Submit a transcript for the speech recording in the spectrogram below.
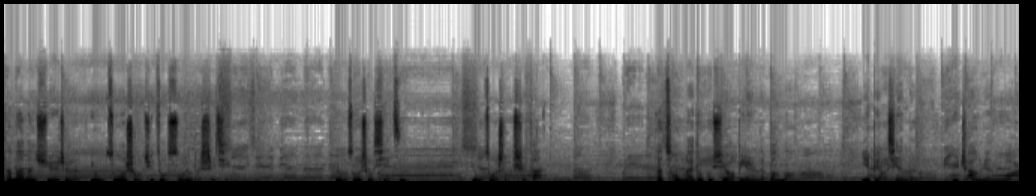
他慢慢学着用左手去做所有的事情，用左手写字，用左手吃饭。他从来都不需要别人的帮忙，也表现得与常人无二。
